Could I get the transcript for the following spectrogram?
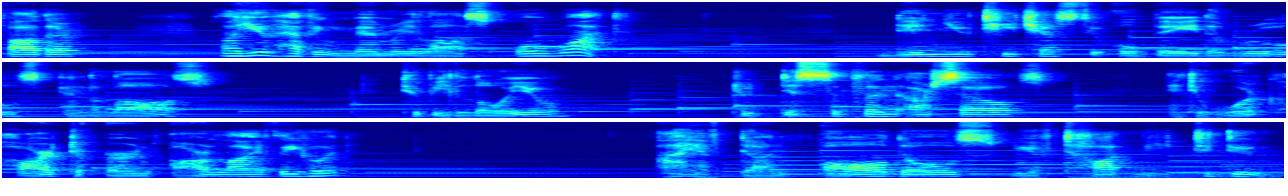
Father, are you having memory loss or what? Didn't you teach us to obey the rules and the laws? To be loyal? To discipline ourselves? And to work hard to earn our livelihood? I have done all those you have taught me to do.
